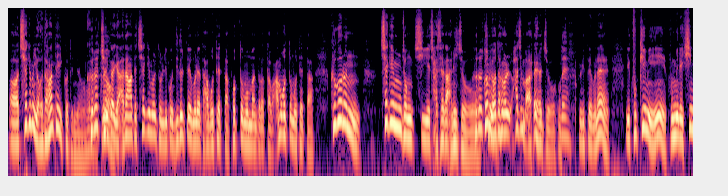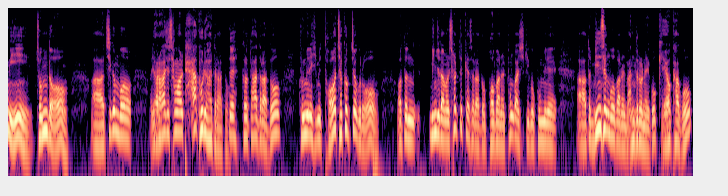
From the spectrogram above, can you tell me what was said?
어, 책임은 여당한테 있거든요. 그렇죠. 그러니까 야당한테 책임을 돌리고 니들 때문에 다 못했다. 법도 못 만들었다. 아무것도 못했다. 그거는 책임 정치의 자세가 아니죠. 그렇죠. 그럼 여당을 하지 말아야죠. 네. 그렇기 때문에 이 국힘이 국민의 힘이 좀 더 아, 지금 뭐 여러 가지 상황을 다 고려하더라도 네. 그렇다 하더라도 국민의 힘이 더 적극적으로 어떤 민주당을 설득해서라도 법안을 통과시키고 국민의 아, 어떤 민생 법안을 만들어내고 개혁하고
